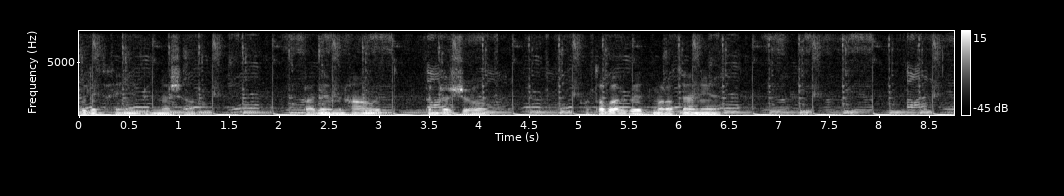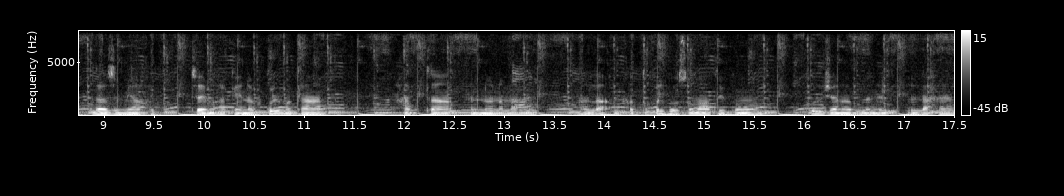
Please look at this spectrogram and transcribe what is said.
بالطحين بالنشا. بعدين بنحاول بنرجعه على طبق البيت مرة ثانية. لازم ياخد زي ما حكينا بكل مكان حتى إنه لما هلأ نحطه في البقسماط يكون كل جنب من اللحم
